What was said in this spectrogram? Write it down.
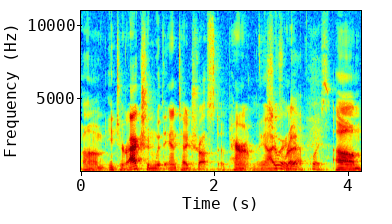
um, interaction with antitrust, apparently. Sure, I've read. yeah, of course. Um,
